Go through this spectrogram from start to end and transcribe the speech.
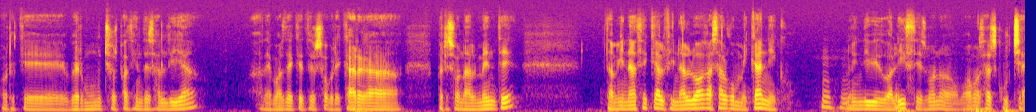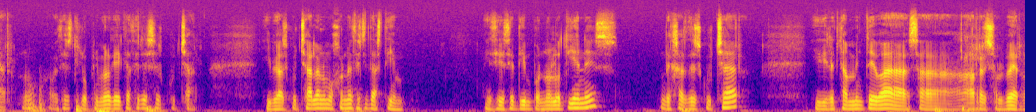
Porque ver muchos pacientes al día además de que te sobrecarga personalmente, también hace que al final lo hagas algo mecánico, no individualices, bueno, vamos a escuchar, ¿no? A veces lo primero que hay que hacer es escuchar. Y a escuchar a lo mejor necesitas tiempo. Y si ese tiempo no lo tienes, dejas de escuchar y directamente vas a, resolver.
